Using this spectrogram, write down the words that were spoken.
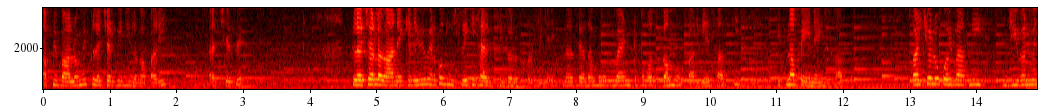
अपने बालों में क्लचर भी नहीं लगा पा रही अच्छे से। क्लचर लगाने के लिए भी मेरे को दूसरे की हेल्प की ज़रूरत पड़ रही है। इतना ज़्यादा मूवमेंट बहुत कम हो पा रही है इस हाथ की। इतना पेन है इस हाथ पर चलो, कोई बात नहीं। जीवन में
